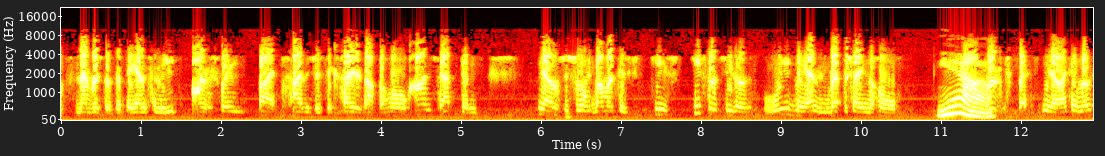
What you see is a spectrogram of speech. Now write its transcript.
of members of the band to meet, honestly. But I was just excited about the whole concept and, you know, it's just really bummer because he's, he's supposed to be the lead man and representing the whole Yeah. group. But, you know, I think most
